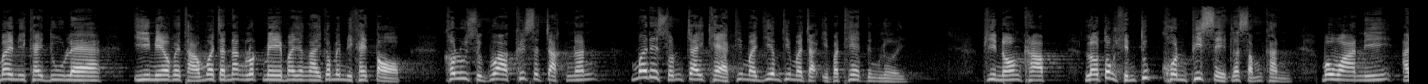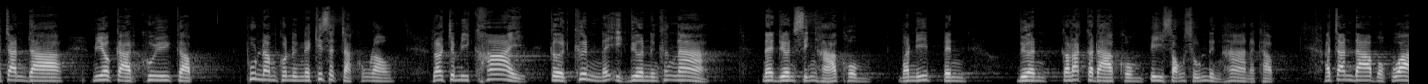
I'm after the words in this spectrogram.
ไม่มีใครดูแล อีเมลไปถามว่าจะนั่งรถเมย์มายังไงก็ไม่มีใครตอบเขารู้สึกว่าคริสตจักรนั้นไม่ได้สนใจแขกที่มาเยี่ยมที่มาจากอีกประเทศหนึ่งเลย พี่น้องครับ เราต้องเห็นทุกคนพิเศษและสำคัญ เมื่อวานนี้อาจารย์ดา มีโอกาสคุยกับผู้นำคนหนึ่งในคริสตจักรของเรา เราจะมีค่ายเกิดขึ้นในอีกเดือนหนึ่งข้างหน้า ในเดือนสิงหาคม วันนี้เป็นเดือนกรกฎาคมปี 2015 นะครับ อาจารย์ดาบอกว่า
